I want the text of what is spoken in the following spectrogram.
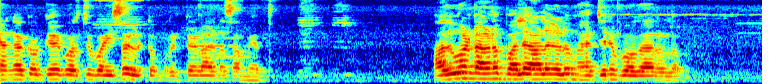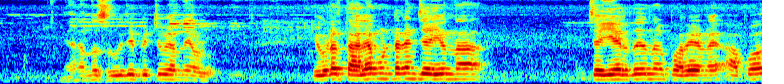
ഞങ്ങൾക്കൊക്കെ കുറച്ച് പൈസ കിട്ടും റിട്ടയർഡ് ആകുന്ന സമയത്ത്. അതുകൊണ്ടാണ് പല ആളുകളും ഹജ്ജിന് പോകാറുള്ളത്. ഞാനൊന്ന് സൂചിപ്പിച്ചു എന്നേ ഉള്ളൂ. ഇവിടെ തലമുണ്ടനം ചെയ്യുന്ന ചെയ്യരുത് എന്ന് പറയണേ. അപ്പോൾ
